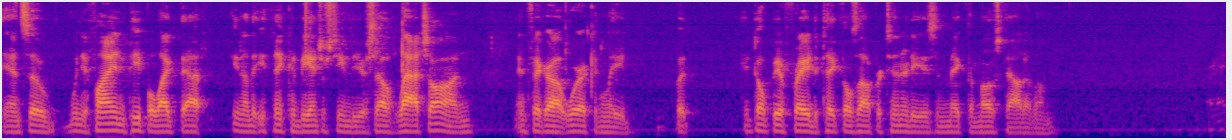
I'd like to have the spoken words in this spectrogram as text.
And so when you find people like that, you know that you think could be interesting to yourself, latch on and figure out where it can lead. But don't be afraid to take those opportunities and make the most out of them. Right.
